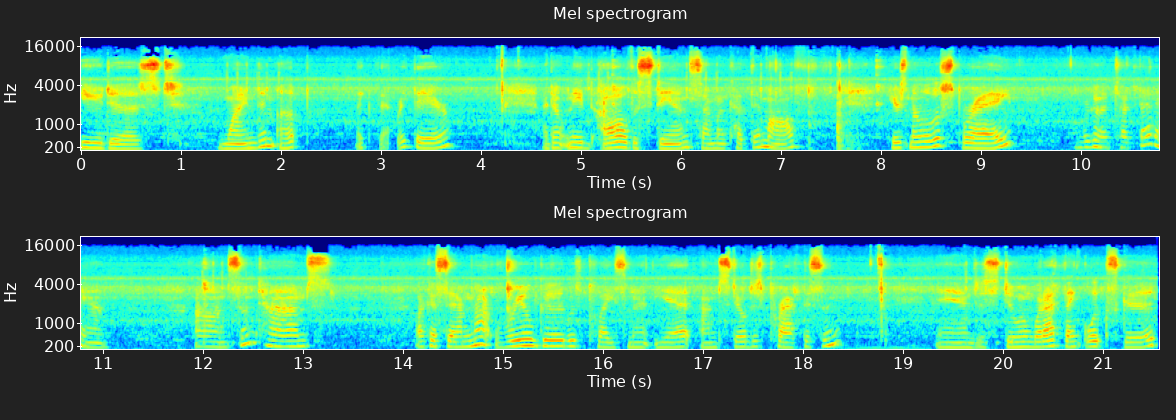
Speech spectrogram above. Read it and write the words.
you just wind them up like that right there. I don't need all the stems, so I'm going to cut them off. Here's my little spray. We're going to tuck that in. Um, sometimes, like I said, I'm not real good with placement yet. I'm still just practicing and just doing what I think looks good.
